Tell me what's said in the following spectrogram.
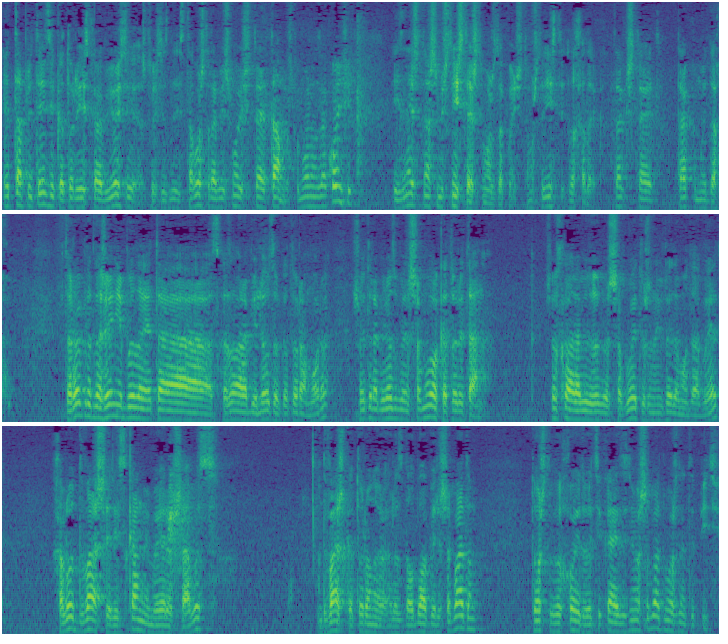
Это та претензия, которая есть к Рабиосе, что из, из того, что Раби Шмой считает там, что можно закончить, и значит, что наш Мишне считает, что можно закончить. Потому что есть лохадек. Так считает, так мы даху. Второе предложение было, это сказал Раби Лезер, который Амора, что это Раби Лезер бен Шамуа, который Тана. Что сказал Раби Лезер бен Шамуа, это уже на Ютеда Мудабет. Халот два шерискан мимаэрев шабас. Дваш, который он раздолбал перед шабатом, то, что выходит, вытекает из него шаббат, можно это пить.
